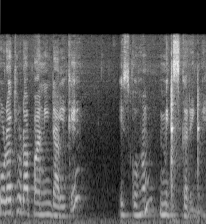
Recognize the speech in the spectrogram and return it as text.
थोड़ा थोड़ा पानी डाल के इसको हम मिक्स करेंगे।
